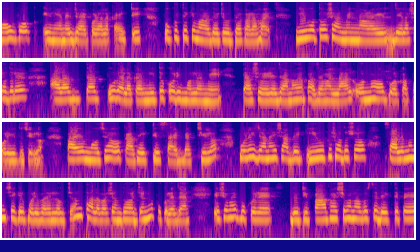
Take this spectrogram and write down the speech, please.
মৌভোগ ইউনিয়নের জয়পুর এলাকায় একটি পুকুর থেকে মরদেহটি উদ্ধার করা হয়। নিহত শারমিন নড়াইল জেলা সদরের আলাদাতপুর এলাকার মৃত করিম মোল্লার মেয়ে তার শরীরে জামা, পাজামা লাল, ওড়না ও বোরকা পরিহিত ছিল। পায়ে মোজা ও কাঁধে একটি সাইড ব্যাগ ছিল। পুলিশ জানায়, সাবেক ইউপি সদস্য সালেমান শেখের পরিবারের লোকজন থালা বাসন ধোয়ার জন্য পুকুরে যান। এ সময় পুকুরে দুটি পা ভাসমান অবস্থায় দেখতে পেয়ে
